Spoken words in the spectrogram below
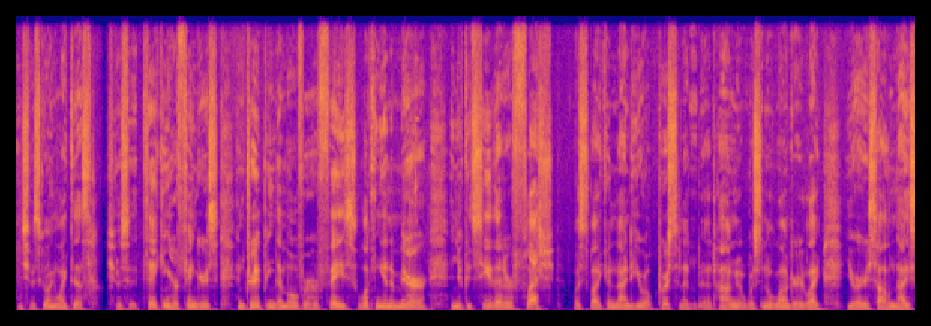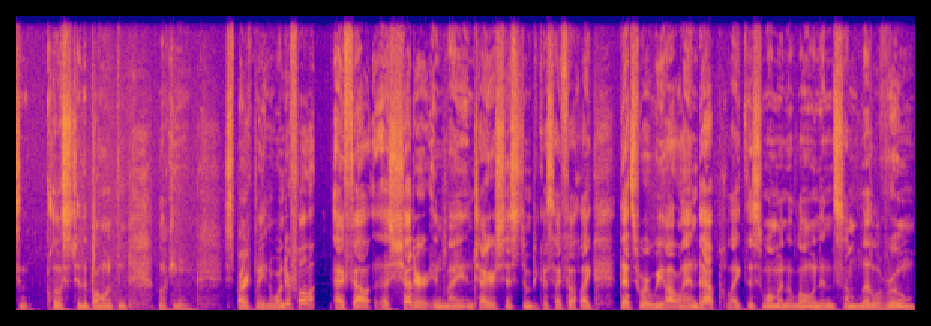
and she was going like this. She was taking her fingers and draping them over her face, looking in a mirror, and you could see that her flesh was like a 90 year old person. It, it hung. It was no longer like yours, all nice and close to the bone and looking sparkly and wonderful. I felt a shudder in my entire system because I felt like that's where we all end up, like this woman alone in some little room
